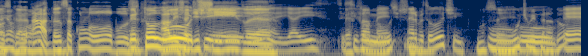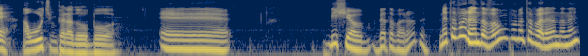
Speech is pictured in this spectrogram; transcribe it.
o Oscar. ah, Dança com Lobos. Bertolucci. A lista de Schindler. né? E aí, sucessivamente. Bertolucci? Não era Bertolucci? Não O sei. último O- imperador? É. A última Imperador, boa. É... Michel, Beta Varanda? Metavaranda, vamos pra Metavaranda, né?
